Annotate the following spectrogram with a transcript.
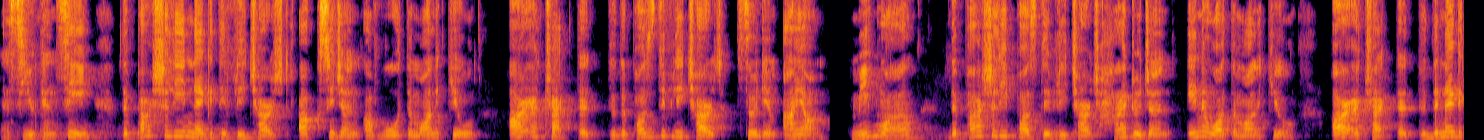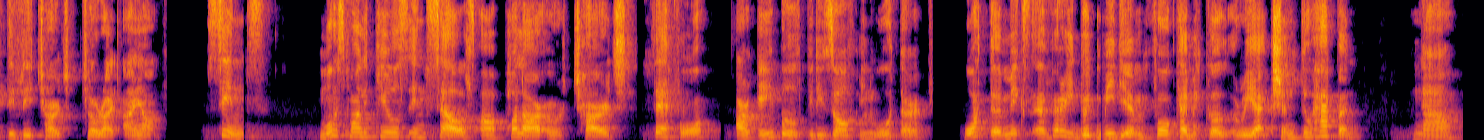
As you can see, the partially negatively charged oxygen of water molecule are attracted to the positively charged sodium ion. Meanwhile, the partially positively charged hydrogen in a water molecule are attracted to the negatively charged chloride ion. Since most molecules in cells are polar or charged, therefore are able to dissolve in water, water makes a very good medium for chemical reaction to happen. Now,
